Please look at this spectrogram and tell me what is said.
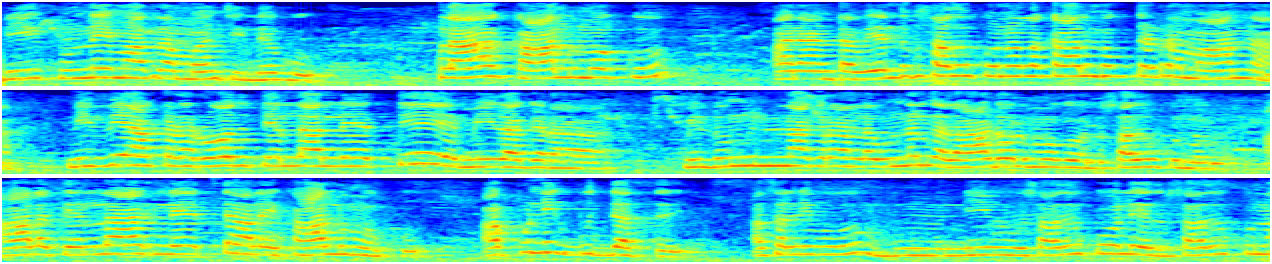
నీకున్నాయి మాత్రం మంచి లేవు. అలా కాళ్ళు మొక్కు అని అంటావు. ఎందుకు చదువుకున్న వాళ్ళ కాళ్ళు మొక్కుతాడు మా అన్న? నువ్వే అక్కడ రోజు తెల్లారులేస్తే మీ దగ్గర మీ లుంగి నగరంలో ఉన్నారు కదా ఆడోళ్ళు మగవాళ్ళు చదువుకున్న వాళ్ళు వాళ్ళ తెల్లారు లేస్తే వాళ్ళ కాళ్ళు మొక్కు. అప్పుడు నీకు బుద్ధి వస్తుంది అసలు నీవు నీవు చదువుకోలేదు. చదువుకున్న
